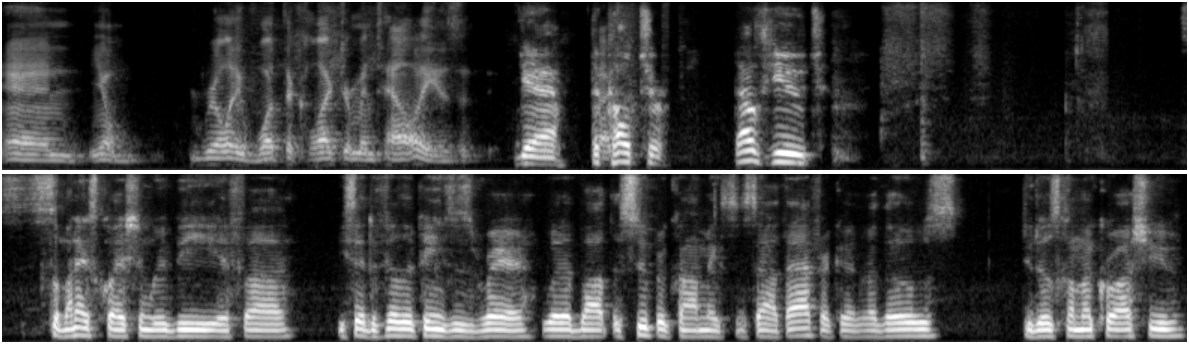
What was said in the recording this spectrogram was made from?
and you know really what the collector mentality is. Yeah, the culture. That was huge. So my next question would be if uh, you said the Philippines is rare, what about the super comics in South Africa? Are those do those come across you?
